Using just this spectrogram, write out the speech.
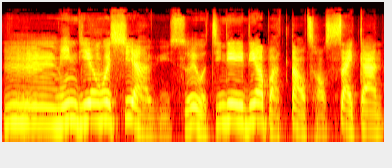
嗯，明天会下雨，所以我今天一定要把稻草晒干。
